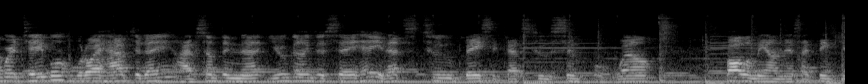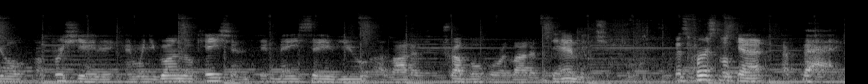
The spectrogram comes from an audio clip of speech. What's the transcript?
Hardware table, what do I have today? I have something that you're going to say, hey, that's too basic, that's too simple. Well, follow me on this, I think you'll appreciate it. And when you go on location, it may save you a lot of trouble or a lot of damage. Let's first look at a bag.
